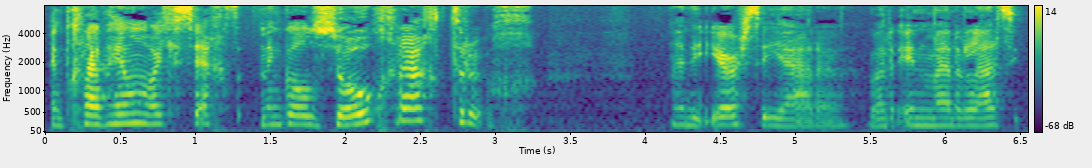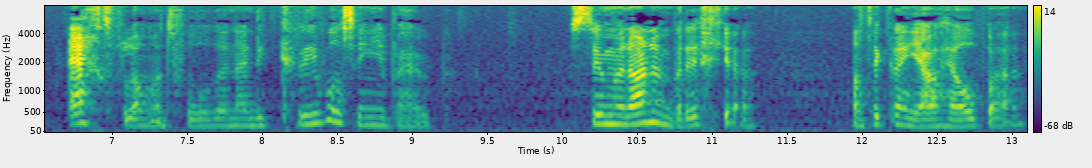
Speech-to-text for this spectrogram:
ik begrijp helemaal wat je zegt. En ik wil zo graag terug naar die eerste jaren waarin mijn relatie echt vlammend voelde. Naar die kriebels in je buik. Stuur me dan een berichtje. Want ik kan jou helpen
